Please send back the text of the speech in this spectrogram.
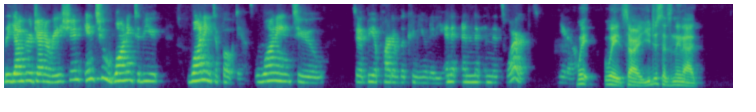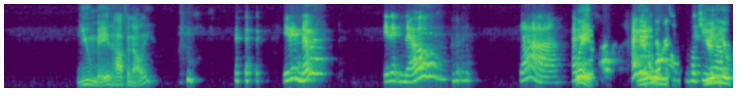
the younger generation into wanting to be wanting to folk dance wanting to to be a part of the community and and and it's worked you know wait wait sorry you just said something that you made Hafanali? you didn't know you didn't know yeah I wait mean, I mean, you're, the, you you're the,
